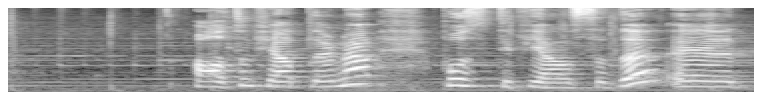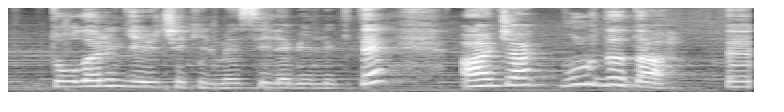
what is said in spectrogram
altın fiyatlarına pozitif yansıdı. E, doların geri çekilmesiyle birlikte. Ancak burada da e,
